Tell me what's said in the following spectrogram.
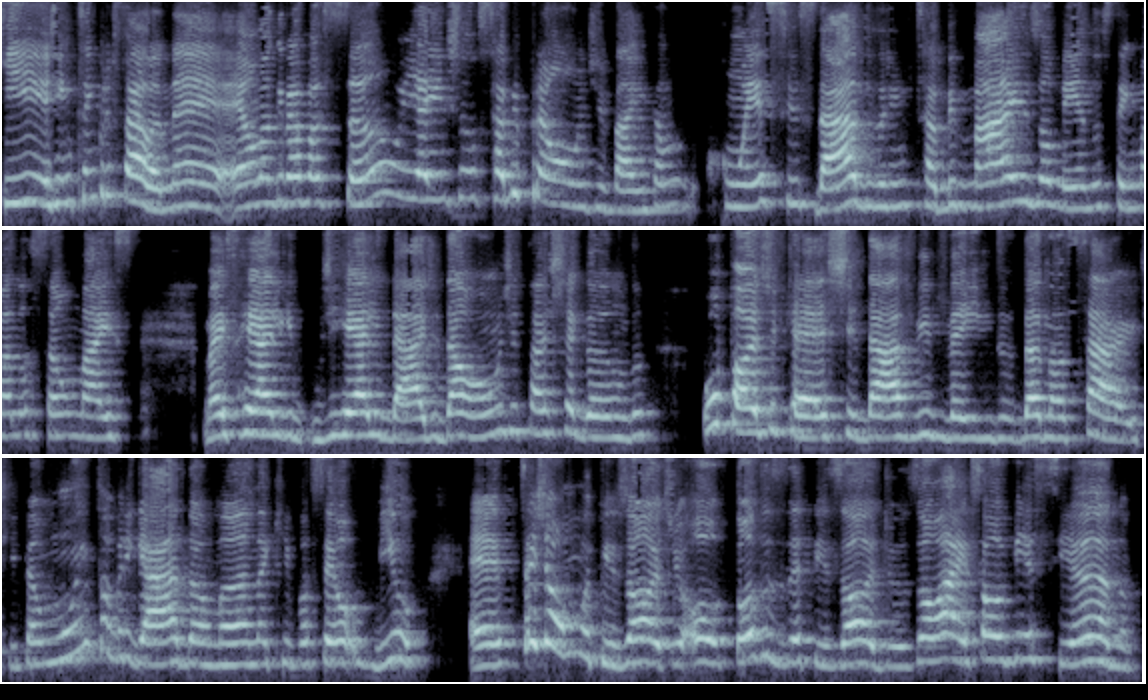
que a gente sempre fala, né? É uma gravação e a gente não sabe para onde vai. Então, com esses dados, a gente sabe mais ou menos, tem uma noção mais, mais reali de realidade da onde está chegando o podcast da Vivendo da Nossa Arte. Então, muito obrigada, Amanda, que você ouviu. É, seja um episódio ou todos os episódios, ou ah, eu só ouvi esse ano.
